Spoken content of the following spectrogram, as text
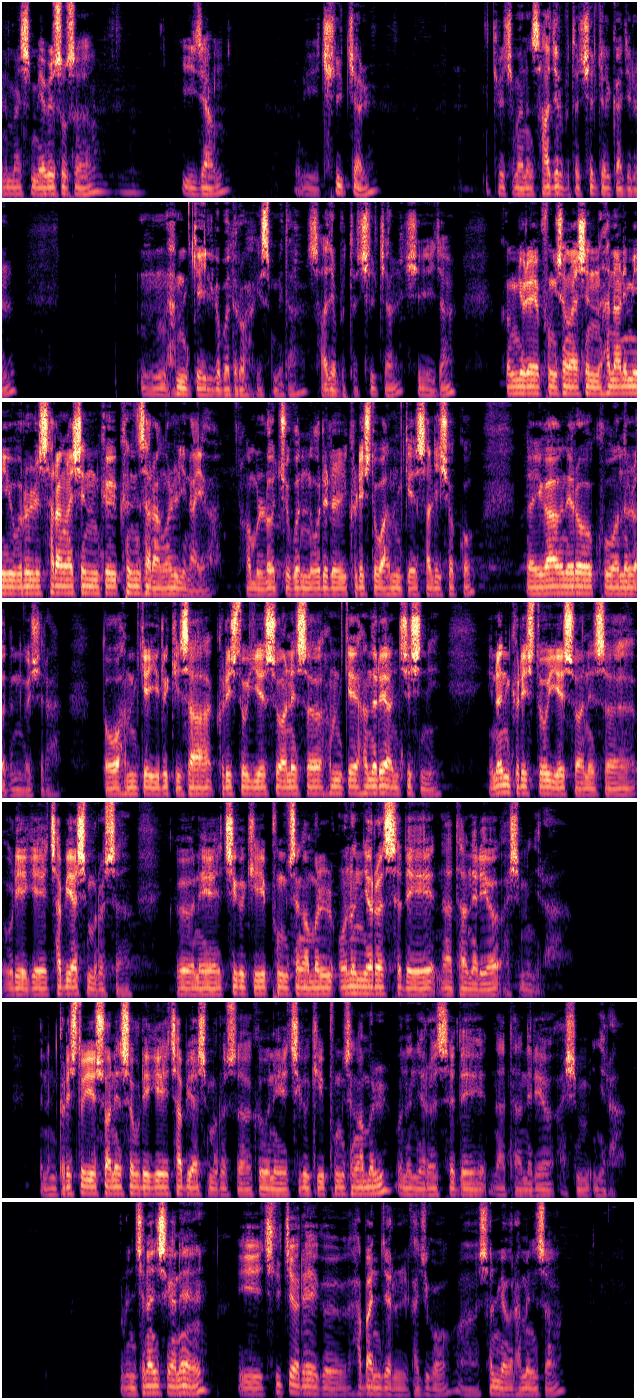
하나님 말씀 예배소서 2장 우리 7절 그렇지만은 4절부터 7절까지를 음, 함께 읽어보도록 하겠습니다. 4절부터 7절 시작. 극률에 풍성하신 하나님이 우리를 사랑하신 그 큰 사랑을 인하여 허물로 죽은 우리를 그리스도와 함께 살리셨고 너희가 은혜로 구원을 얻은 것이라. 또 함께 일으키사 그리스도 예수 안에서 함께 하늘에 앉히시니 이는 그리스도 예수 안에서 우리에게 자비하심으로써 그 은혜의 지극히 풍성함을 오는 여러 세대에 나타내려 하심이니라. 이는 그리스도 예수 안에서 우리에게 자비하심으로써 그 은혜의 지극히 풍성함을 오는 여러 세대에 나타내려 하심이니라. 우리는 지난 시간에 이 7절의 그 하반절을 가지고 어, 설명을 하면서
